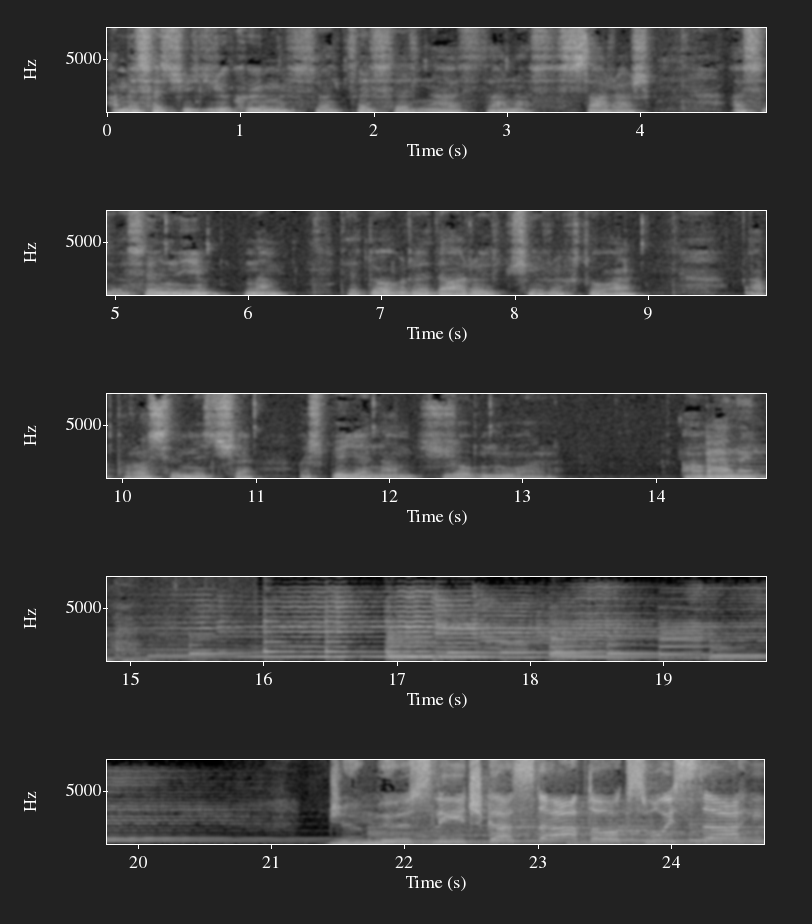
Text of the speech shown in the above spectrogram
A my se Ci dziękujemy, że Ty se nas, za nas starasz, a se, se nim nam te dobre dary przyrechtował, a prosimy Cię, ażby je nam żognował. Amen. Amen. сличка статок свой ставиш,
